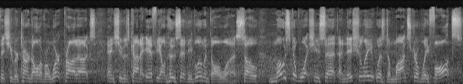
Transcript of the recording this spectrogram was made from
that she returned all of her work products, and she was kind of iffy on who Sidney Blumenthal was. So most of what she said initially was demonstrably false.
